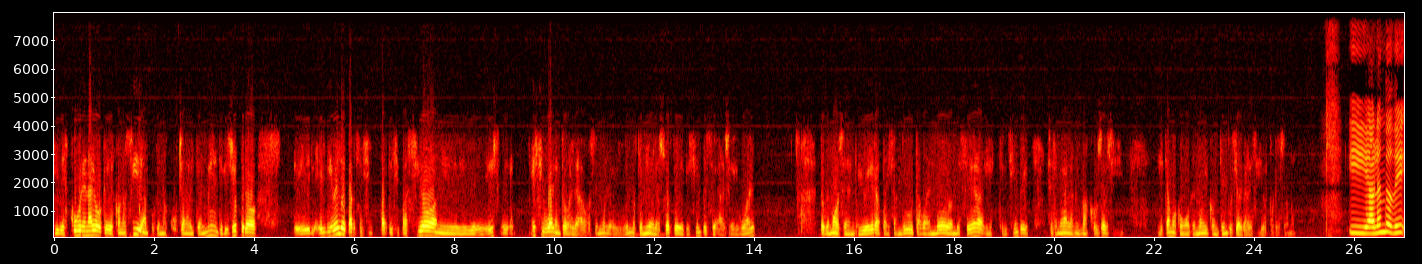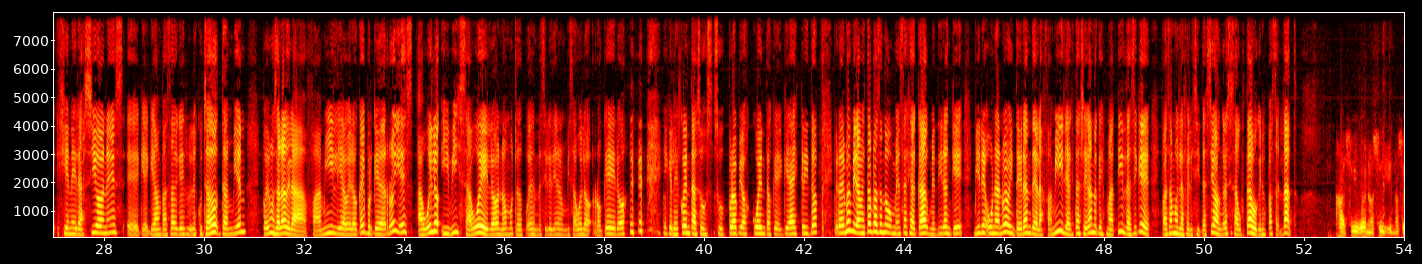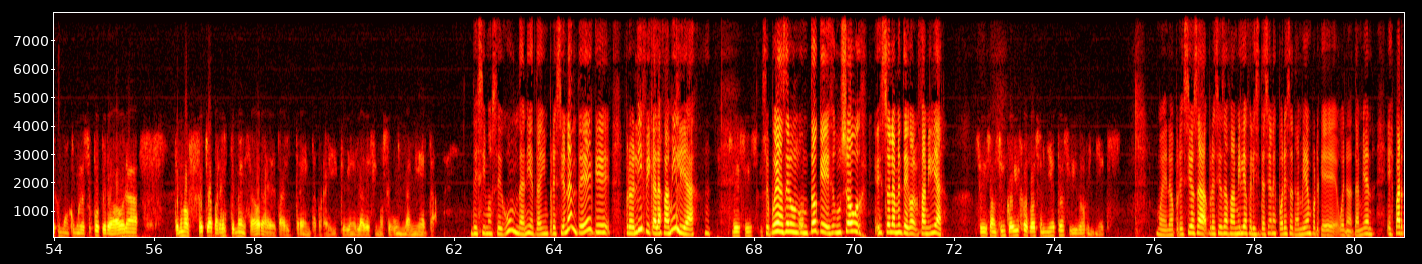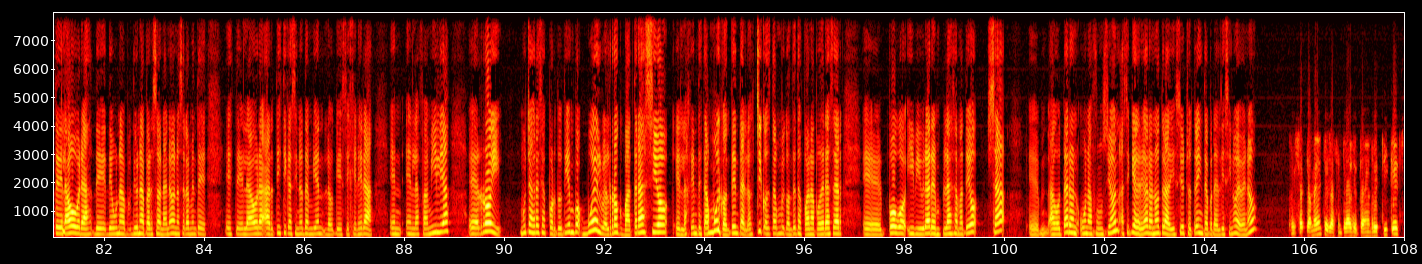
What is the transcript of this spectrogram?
y descubren algo que desconocían porque no escuchan habitualmente, que yo, pero el, el nivel de participación y es, eh, es igual en todos lados. Hemos, hemos tenido la suerte de que siempre se hace igual. Toquemos en Rivera, Paysandú, Tahuarembó, donde sea, este, siempre se generan las mismas cosas y, y estamos como que muy contentos y agradecidos por eso, ¿no? Y hablando de generaciones eh, que, han pasado que he escuchado, también podemos hablar de la familia Verocay, porque Roy es abuelo y bisabuelo, ¿no? Muchos pueden decir que tienen un bisabuelo rockero y que les cuenta sus, sus propios cuentos que, que, ha escrito. Pero además, mira, me están pasando un mensaje acá, me tiran que viene una nueva integrante de la familia que está llegando, que es Matilda, así que pasamos la felicitación. Gracias a Gustavo que nos pasa el dato. Ah, sí, bueno, sí, no sé cómo, cómo lo supo, pero ahora tenemos fecha para este mes, ahora eh, para el 30 por ahí, que viene la decimosegunda nieta. Decimosegunda nieta, impresionante, ¿eh? Que prolífica la familia. Sí, sí, sí. Se puede hacer un, un toque, un show solamente familiar. Sí, son cinco hijos, doce nietos y dos bisnietos. Bueno, preciosa, preciosa familia, felicitaciones por eso también, porque bueno, también es parte de la obra de, de, una, de una persona, ¿no? No solamente este, la obra artística, sino también lo que se genera en, en la familia. Eh, Roy, muchas gracias por tu tiempo. Vuelve el rock batracio, eh, la gente está muy contenta, los chicos están muy contentos para poder hacer eh, el pogo y vibrar en Plaza Mateo. Ya agotaron una función, así que agregaron otra a 18.30 para el 19, ¿no? Exactamente, las entradas están en Red Tickets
